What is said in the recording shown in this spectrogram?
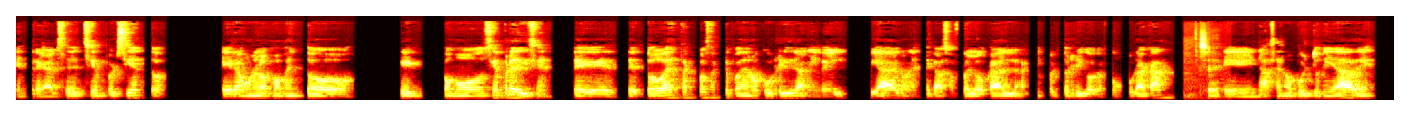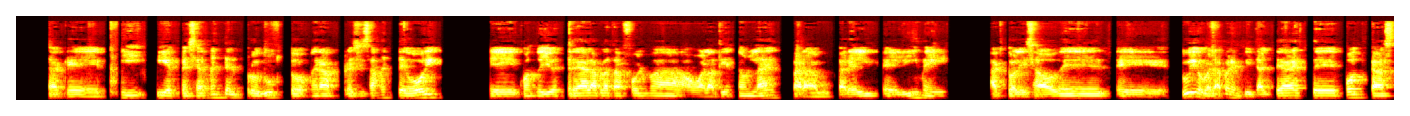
entregarse el 100%, era uno de los momentos que como siempre dicen, de, todas estas cosas que pueden ocurrir a nivel mundial, o en este caso fue local aquí en Puerto Rico, que fue un huracán, eh, nacen oportunidades. O sea que, y, y especialmente el producto, mira, precisamente hoy, eh, cuando yo entré a la plataforma o a la tienda online para buscar el, el email actualizado de eh, tuyo, ¿verdad? Para invitarte a este podcast,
